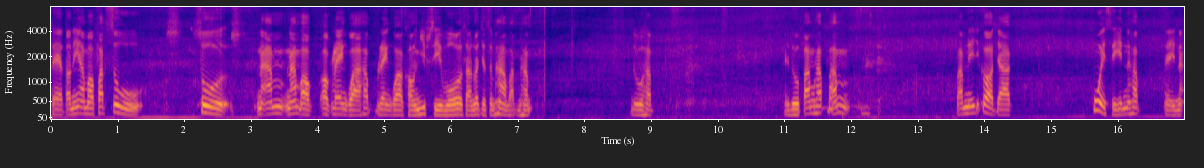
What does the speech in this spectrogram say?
แต่ตอนนี้เอามาฟัดสู้สู้น้ำน้ำออกออกแรงกว่าครับ แรงกว่าของ 24 โวลต์375 วัตต์นะครับ ดูครับให้ดูปั๊มครับปั๊มปั๊มนี้ก็จากห้วยศีลนะครับ ไอ้นะ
